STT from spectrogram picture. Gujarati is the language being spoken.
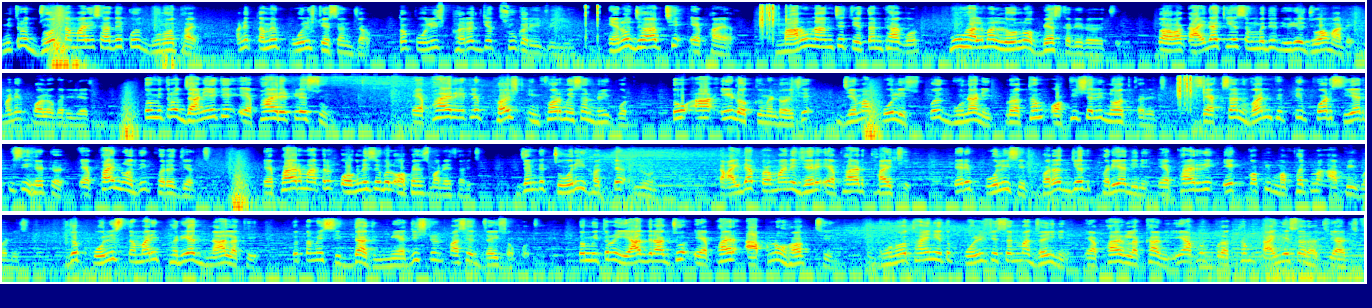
મિત્રો, જો તમારી સાથે કોઈ ગુનો થાય અને તમે પોલીસ સ્ટેશન જાઓ, તો પોલીસ ફરજિયાત શું કરવી જોઈએ? એનો જવાબ છે એફઆઈઆર. મારું નામ છે ચેતન ઠાકોર. હું હાલમાં લોનો અભ્યાસ કરી રહ્યો છું. તો આવા કાયદાકીય સંબંધિત વીડિયો જોવા માટે મને ફોલો કરી લેજો. તો મિત્રો, જાણીએ કે એફઆઈઆર એટલે શું? એફઆઈઆર એટલે ફર્સ્ટ ઇન્ફોર્મેશન રિપોર્ટ તો આ એ ડોક્યુમેન્ટ હોય છે જેમાં પોલીસ કોઈ ગુનાની પ્રથમ ઓફિશિયલી નોંધ કરે છે. Section one fifty four CrPC હેઠળ એફઆઈઆર નોંધવી ફરજિયાત છે. એફઆઈઆર માત્ર કોગ્નિસેબલ ઓફેન્સ માટે થાય છે. જેમ કે ચોરી, હત્યા, લૂંટ. કાયદા પ્રમાણે જ્યારે એફઆઈઆર થાય છે, ત્યારે પોલીસે ફરજિયાત ફરિયાદીને એફઆઈઆરની એક કોપી મફતમાં આપવી પડે છે. જો પોલીસ તમારી ફરિયાદ ના લખે, તો તમે સીધા જ મેજિસ્ટ્રેટ પાસે જઈ શકો છો. તો મિત્રો, યાદ રાખજો, એફઆઈઆર આપનો હક છે. ગુનો થાય ને તો પોલીસ સ્ટેશનમાં જઈને એફઆઈઆર લખાવી એ આપણું પ્રથમ કાયદેસર હથિયાર છે.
